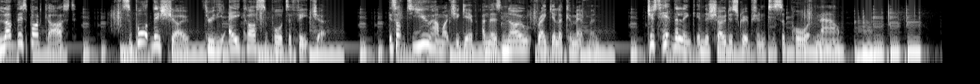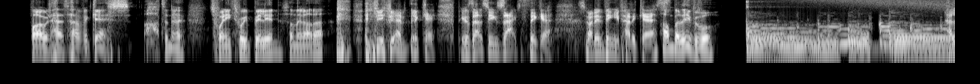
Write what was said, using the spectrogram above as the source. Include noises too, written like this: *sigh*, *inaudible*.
Love this podcast? Support this show through the Acast supporter feature. It's up to you how much you give, and there's no regular commitment. Just hit the link in the show description to support now. If I would have to have a guess, I don't know, 23 billion, something like that. *laughs* okay, because that's the exact figure. So I don't think you've had a guess. Unbelievable.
